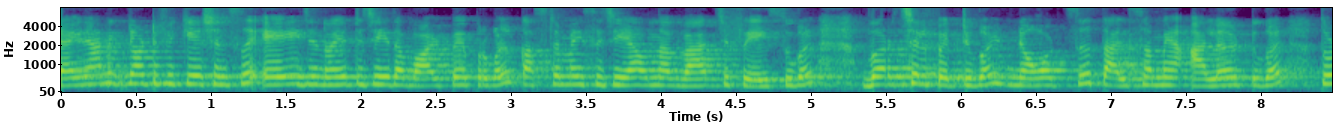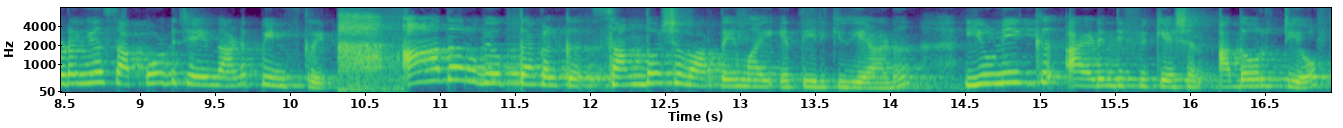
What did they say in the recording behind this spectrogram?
ഡൈനാമിക് നോട്ടിഫിക്കേഷൻസ് എ ജനറേറ്റ് ചെയ്ത വാൾപേപ്പറുകൾ കസ്റ്റമൈസ് ചെയ്യാവുന്ന വാച്ച് ഫേസുകൾ വെർച്വൽ പെറ്റുകൾ നോട്ട്സ് തത്സമയ അലേർട്ടുകൾ തുടങ്ങിയ സപ്പോർട്ട് ചെയ്യുന്നതാണ് പിൻ സ്ക്രീൻ ആധാർ ഉപയോക്താക്കൾക്ക് സന്തോഷ വാർത്തയുമായി എത്തിയിരിക്കുകയാണ് unique identification authority of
